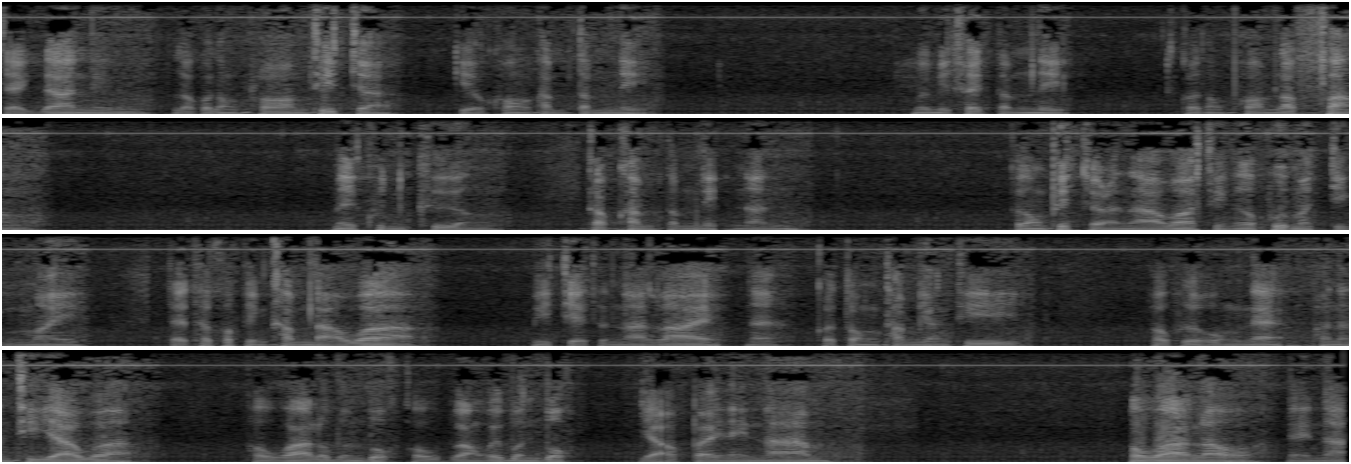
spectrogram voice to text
แต่อีกด้านหนึ่งเราก็ต้องพร้อมที่จะเกี่ยวข้องกับคำตำหนิ เมื่อมีใครตำหนิก็ต้องพร้อมรับฟัง ไม่ขุนเคืองกับคำตำหนินั้น ก็ต้องพิจารณาว่าสิ่งที่เขาพูดมาจริงไหม แต่ถ้าเขาเป็นคำด่าว่ามีเจตนาร้ายนะก็ต้องทำอย่างที่พระพุทธองค์แนะพนันทิยาว่าเขาว่าเราบนบกเขาวางไว้บนบก อย่าเอาไปในน้ำเพราะว่าเราในน้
